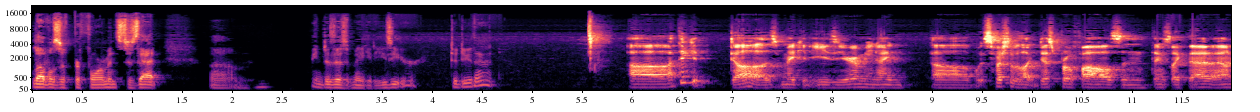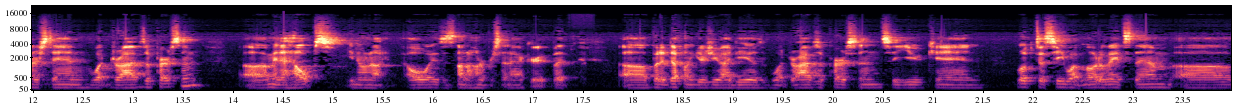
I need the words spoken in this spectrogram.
levels of performance does that um, i mean does this make it easier to do that uh, i think it does make it easier. I mean i uh, especially with like disc profiles and things like that i understand what drives a person. Uh, i mean it helps you know not always it's not 100% accurate but uh, but it definitely gives you ideas of what drives a person so you can look to see what motivates them uh,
